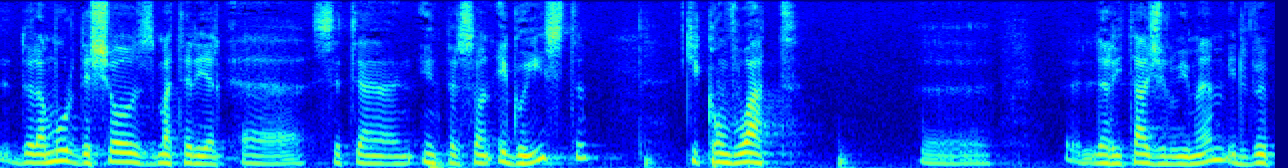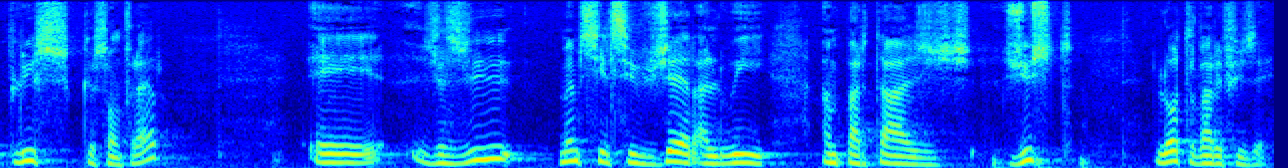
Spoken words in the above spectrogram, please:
de l'amour des choses matérielles. Euh, c'est un- une personne égoïste qui convoite euh, l'héritage lui-même. Il veut plus que son frère. Et Jésus, même s'il suggère à lui un partage juste, l'autre va refuser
